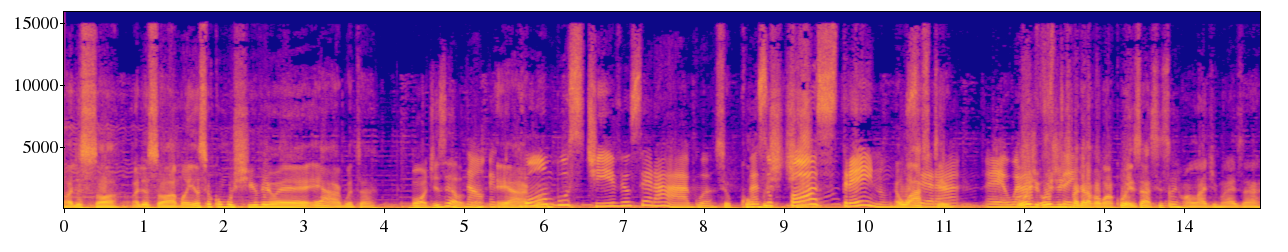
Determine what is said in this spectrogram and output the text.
Olha só, olha só. Amanhã seu combustível é, é água, tá? Bom, diz ela. Não, né? é, é água. combustível será água. Seu combustível. Mas o pós-treino. É o after. Será... É, o hoje, hoje a gente vai gravar alguma coisa? Ah, vocês são enrolados demais, ah.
